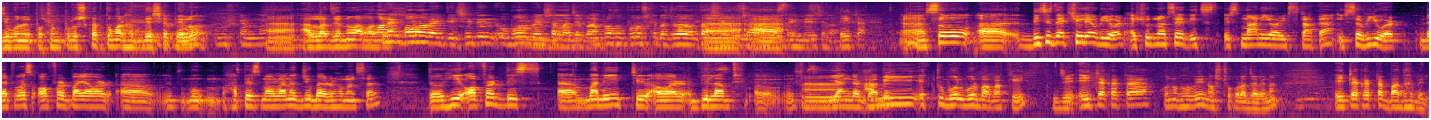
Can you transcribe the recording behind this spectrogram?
জীবনের প্রথম। পুরস্কার। তোমার হাত দিয়ে সে পেল। আল্লাহ যেন আমাদের অনেক বড় ব্যক্তি সেদিন বলবে ইনশাআল্লাহ যে প্রথম পুরস্কারটা জোয়ার Uh, so uh, this is actually a reward. I should not say it's it's money or it's taka. It's a reward that was offered by our uh, Hafiz Maulana Jubair Rahman sir. So he offered this uh, money to our beloved uh, younger brother. আমি একটু বলব বাবাকে যে এই টাকাটা কোনোভাবেই নষ্ট করা যাবে না এই টাকাটা বাঁধাবেন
